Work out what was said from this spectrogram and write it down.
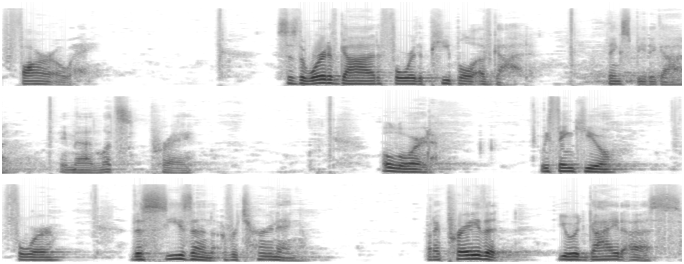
far away. This is the word of God for the people of God. Thanks be to God. Amen. Let's pray. Oh Lord, we thank you for this season of returning. But I pray that you would guide us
